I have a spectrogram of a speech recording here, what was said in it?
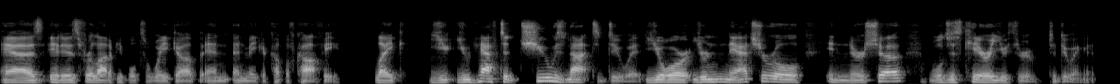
as it is for a lot of people to wake up and and make a cup of coffee. Like you you have to choose not to do it. Your your natural inertia will just carry you through to doing it.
